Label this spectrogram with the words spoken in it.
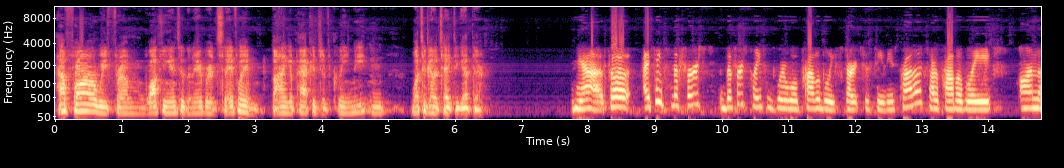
How far are we from walking into the neighborhood safely and buying a package of clean meat, and what's it going to take to get there? Yeah, so I think the first the first places where we'll probably start to see these products are probably on the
